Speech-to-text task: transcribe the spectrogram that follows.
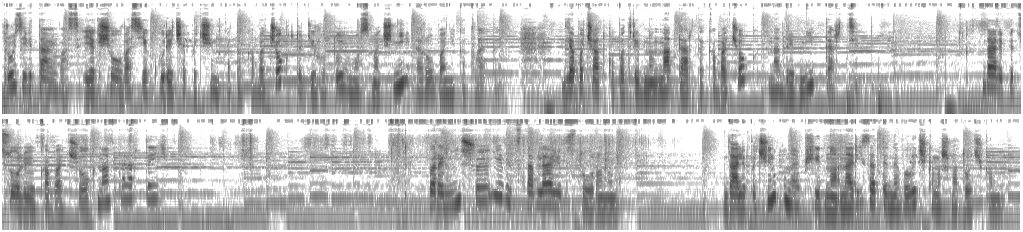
Друзі, вітаю вас! Якщо у вас є куряча печінка та кабачок, тоді готуємо смачні рубані котлети. Для початку потрібно натерти кабачок на дрібній терці. Далі підсолюю кабачок натертий, перемішую і відставляю в сторону. Далі печінку необхідно нарізати невеличкими шматочками.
